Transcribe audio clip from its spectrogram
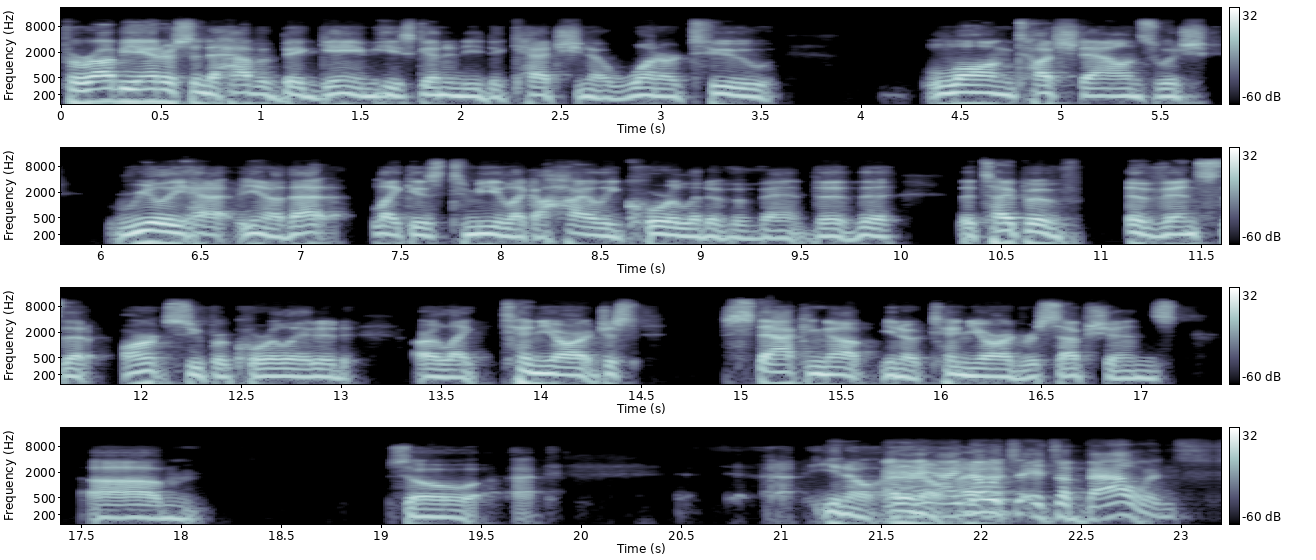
for Robbie Anderson to have a big game, he's going to need to catch, you know, one or two long touchdowns, which really have, you know, that like is to me like a highly correlative event. The, the, the type of events that aren't super correlated are like 10 yard, just stacking up, you know, 10 yard receptions. Um, so, you know, I don't know. I, I know I, it's, it's a balance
